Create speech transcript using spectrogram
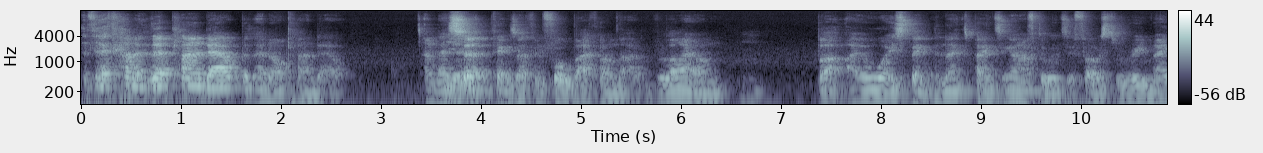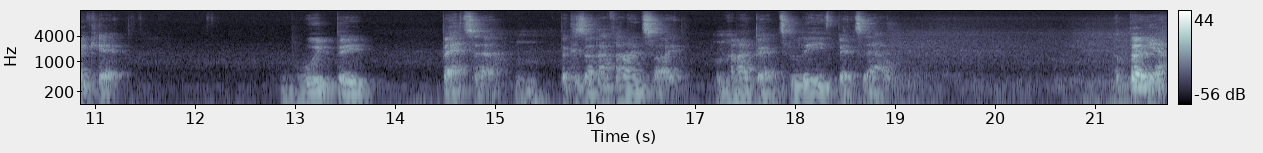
They're kind of they're planned out, but they're not planned out. And there's Yeah. certain things I can fall back on that I rely on. Mm. But I always think the next painting afterwards, if I was to remake it, would be better Mm. because I'd have hindsight Mm. and I'd be able to leave bits out. But yeah,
